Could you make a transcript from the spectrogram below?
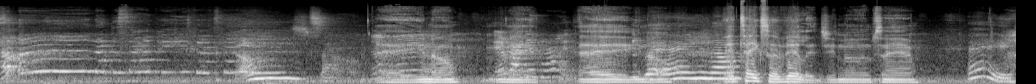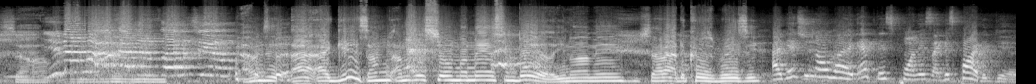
Uh-uh, not the side piece. backstage. Um, so, hey, you know. Everybody man, gets right. Hey, you know. hey, you know, It takes a village. You know what I'm saying? Hey, So. You know what? I'm not gonna fuck with you. I'm just, I, I guess I'm, I'm just shooting my man some bill. You know what I mean? Shout out to Chris Breezy. I guess you know, like at this point, it's like it's part of the deal.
